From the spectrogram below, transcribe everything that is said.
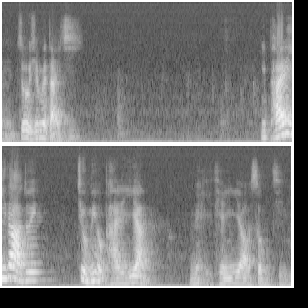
呃做什么代志？你排了一大堆，就没有排一样，每天要诵经。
